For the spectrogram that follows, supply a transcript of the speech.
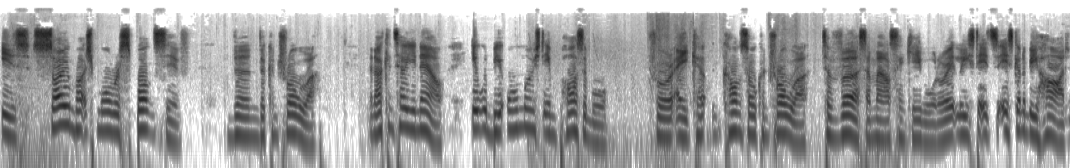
is so much more responsive than the controller. And I can tell you now, it would be almost impossible for a co console controller to verse a mouse and keyboard, or at least it's it's going to be hard.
